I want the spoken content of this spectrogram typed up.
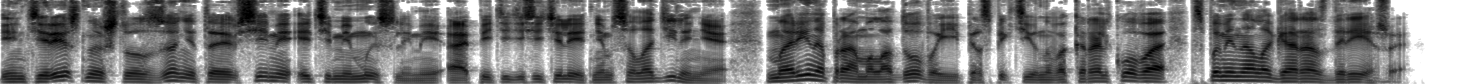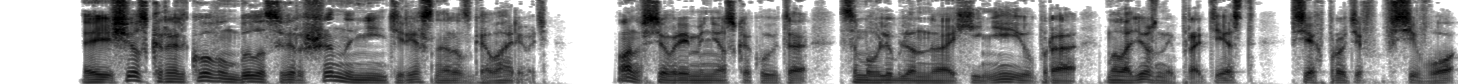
Интересно, что занятая всеми этими мыслями о пятидесятилетнем Солодилине, Марина про молодого и перспективного Королькова вспоминала гораздо реже. А еще с Корольковым было совершенно неинтересно разговаривать. Он все время нес какую-то самовлюбленную ахинею про молодежный протест, всех против всего,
